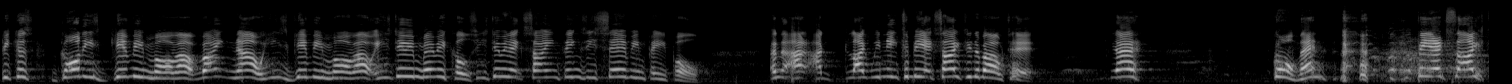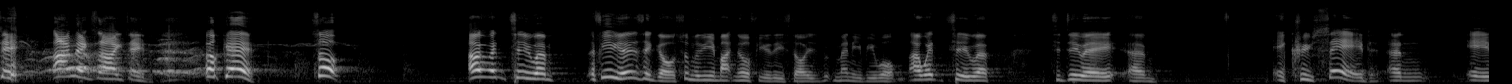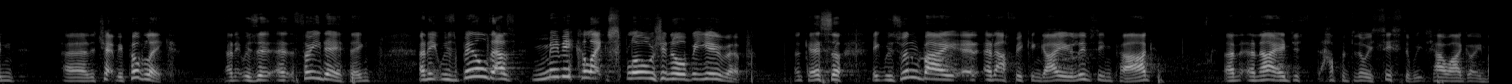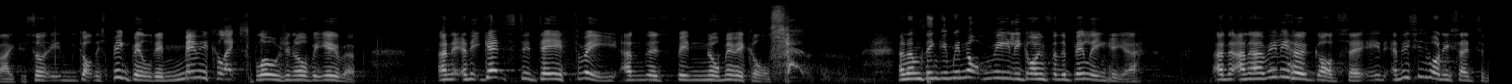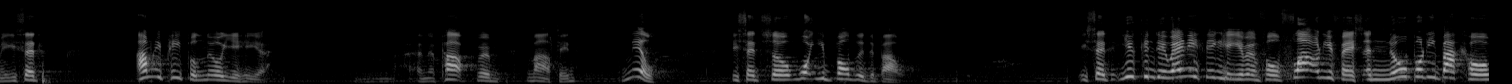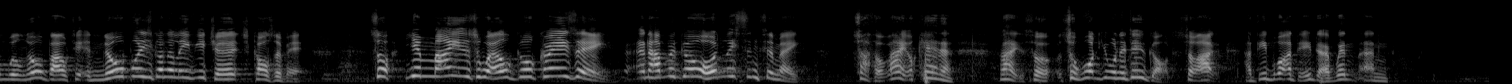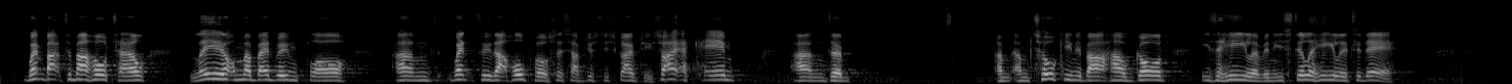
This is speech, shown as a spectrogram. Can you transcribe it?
Because God is giving more out. Right now, He's giving more out. He's doing miracles. He's doing exciting things. He's saving people. And I, I, like, we need to be excited about it. Yeah? Go on then. be excited. I'm excited. Okay. So, I went to, um, a few years ago, some of you might know a few of these stories, but many of you won't. I went to, uh, to do a, um, a crusade and in uh, the Czech Republic. And it was a, a three day thing. And it was billed as Miracle Explosion over Europe. Okay, so it was run by an African guy who lives in Prague. And, and I just happened to know his sister, which how I got invited. So it, we got this big building, Miracle Explosion over Europe. And, and it gets to day three, and there's been no miracles. and I'm thinking, we're not really going for the billing here. And, and I really heard God say, and this is what he said to me. He said, How many people know you here? And apart from Martin, nil. He said, So what you bothered about? He said, You can do anything here and fall flat on your face, and nobody back home will know about it, and nobody's going to leave your church because of it. So you might as well go crazy and have a go and listen to me. So I thought, right, okay then. Right, so, so what do you want to do, God? So I, I did what I did. I went and went back to my hotel, lay on my bedroom floor, and went through that whole process I've just described to you. So I, I came and um, I'm, I'm talking about how God is a healer and he's still a healer today.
